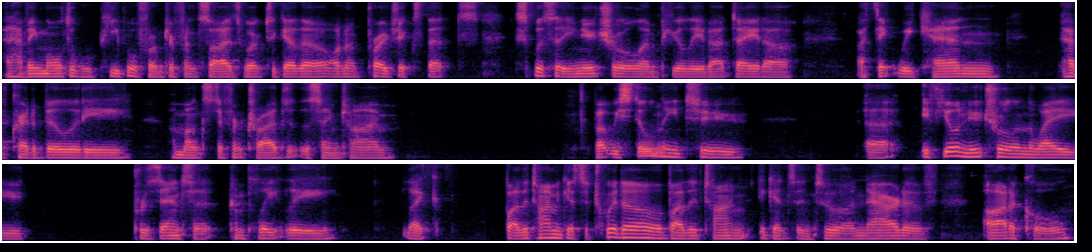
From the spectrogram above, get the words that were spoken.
and having multiple people from different sides work together on a project that's explicitly neutral and purely about data, I think we can have credibility amongst different tribes at the same time. But we still need to, uh, if you're neutral in the way you present it completely, like by the time it gets to Twitter or by the time it gets into a narrative article,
